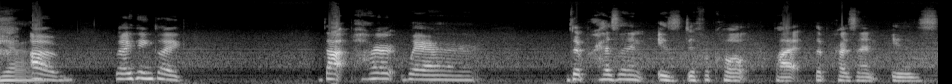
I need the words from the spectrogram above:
Yeah. Um, but I think, like, that part where the present is difficult, but the present is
